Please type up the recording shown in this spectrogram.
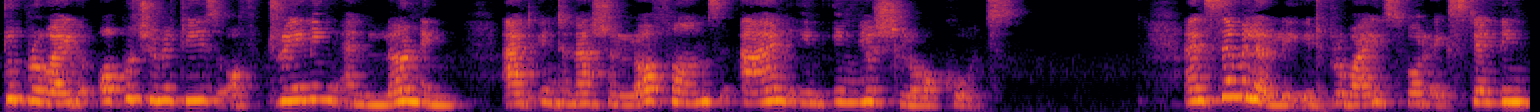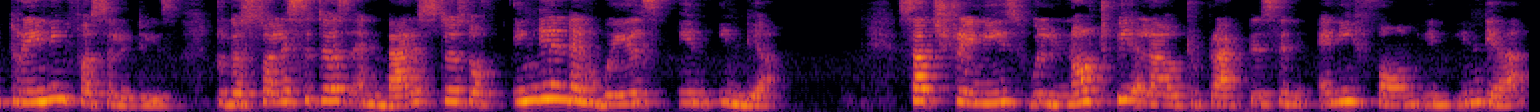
to provide opportunities of training and learning at international law firms and in English law courts. And similarly, it provides for extending training facilities to the solicitors and barristers of England and Wales in India. Such trainees will not be allowed to practice in any form in India,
